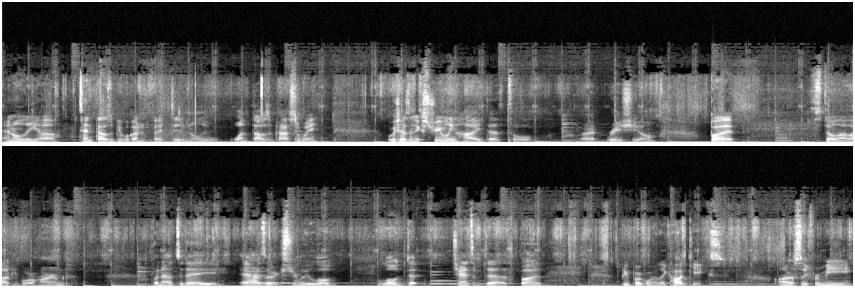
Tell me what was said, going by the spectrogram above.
and only uh, 10,000 people got infected and only 1,000 passed away, which has an extremely high death toll uh, ratio, but still not a lot of people are harmed. But now today, it has an extremely low, low de- chance of death, but people are going like hotcakes. Honestly, for me,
